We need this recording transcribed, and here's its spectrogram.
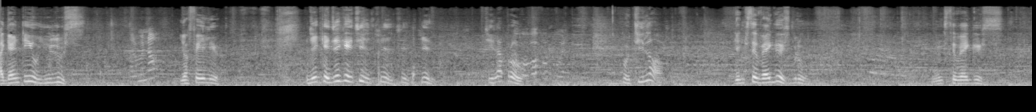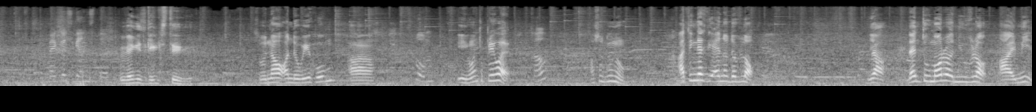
I guarantee you, you lose. Kalau menang, Your failure. JK, JK, chill, chill, chill, chill. Chill lah bro. Bro, chill lah. Gangster Vegas bro. Gangster Vegas. Vegas gangster. Vegas gangster. So now on the way home, uh, Home. eh, you want to play what? Kau? I also don't know. I think that's the end of the vlog. Yeah. Then tomorrow new vlog. I meet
